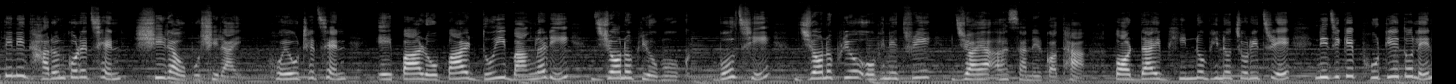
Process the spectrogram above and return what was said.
তিনি ধারণ করেছেন শিরা উপশিরায়। হয়ে উঠেছেন এপার ওপার দুই বাংলারই জনপ্রিয় মুখ। বলছি, জনপ্রিয় অভিনেত্রী জয়া আহসানের কথা। পর্দায় ভিন্ন ভিন্ন চরিত্রে নিজেকে ফুটিয়ে তোলেন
